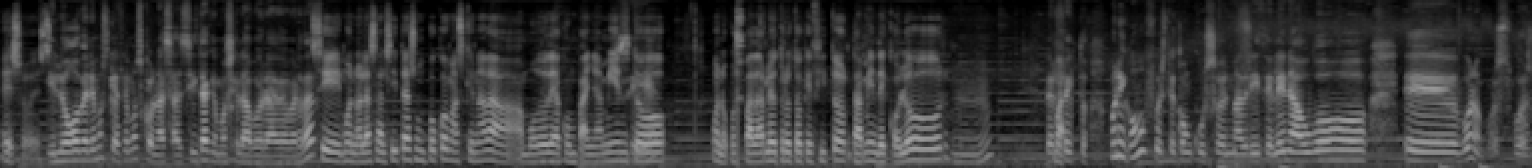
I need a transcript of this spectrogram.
Eso es. y luego veremos qué hacemos con la salsita que hemos elaborado, ¿verdad? Sí, bueno, la salsita es un poco más que nada a modo de acompañamiento. Bueno, pues para darle otro toquecito también de color. Perfecto. Bueno, ¿y cómo fue este concurso en Madrid, Elena? ¿Hubo, eh, bueno, pues, pues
